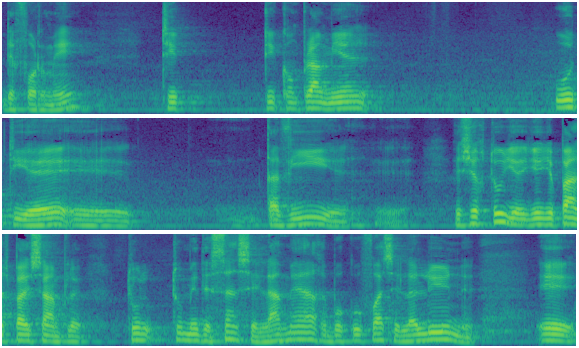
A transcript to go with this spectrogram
déformé, tu, tu, comprends mieux où tu es, et ta vie. Et, surtout, je, pense, par exemple, tous mes dessins, c'est la mer, beaucoup de fois, c'est la lune. Et,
